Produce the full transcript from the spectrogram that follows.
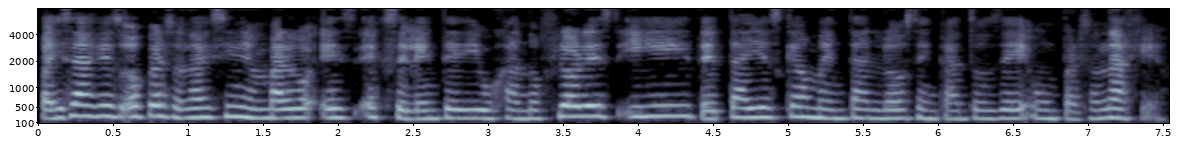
paisajes o personajes, sin embargo, es excelente dibujando flores y detalles que aumentan los encantos de un personaje.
